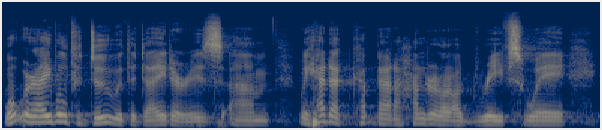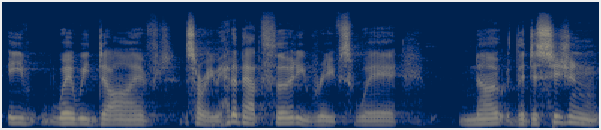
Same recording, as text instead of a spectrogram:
What we're able to do with the data is um, we had a, about 100 odd reefs where, where we dived, sorry, we had about 30 reefs where no, the decision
